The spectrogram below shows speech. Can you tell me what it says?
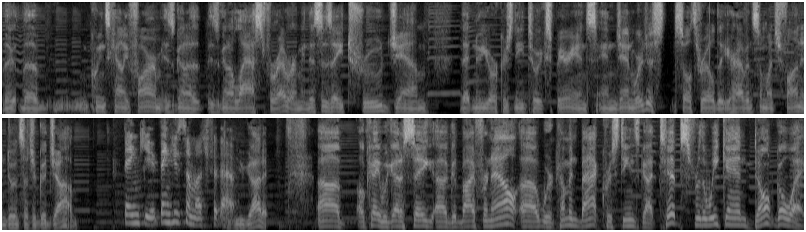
the the Queens County Farm is gonna is gonna last forever. I mean, this is a true gem that New Yorkers need to experience. And Jen, we're just so thrilled that you're having so much fun and doing such a good job. Thank you. Thank you so much for that. You got it. Uh, okay, we got to say uh, goodbye for now. Uh, we're coming back. Christine's got tips for the weekend. Don't go away.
